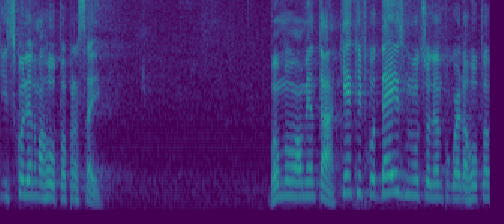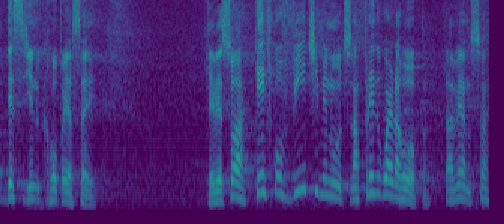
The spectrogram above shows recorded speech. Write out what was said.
escolhendo uma roupa para sair? Vamos aumentar. Quem aqui ficou dez minutos olhando para o guarda-roupa, decidindo que roupa ia sair? Quer ver só? Quem ficou 20 minutos na frente do guarda-roupa? Está vendo só?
